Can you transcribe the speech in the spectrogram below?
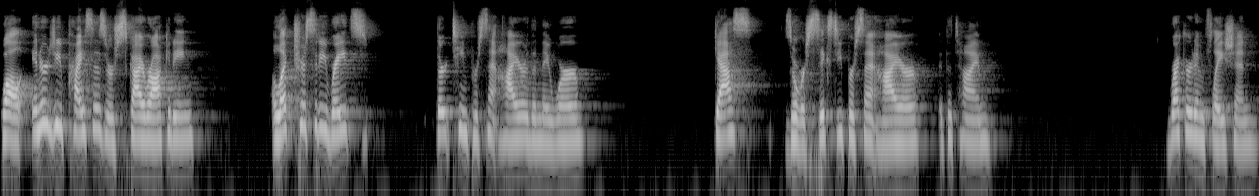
While energy prices are skyrocketing, electricity rates 13% higher than they were. Gas is over 60% higher at the time. Record inflation.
